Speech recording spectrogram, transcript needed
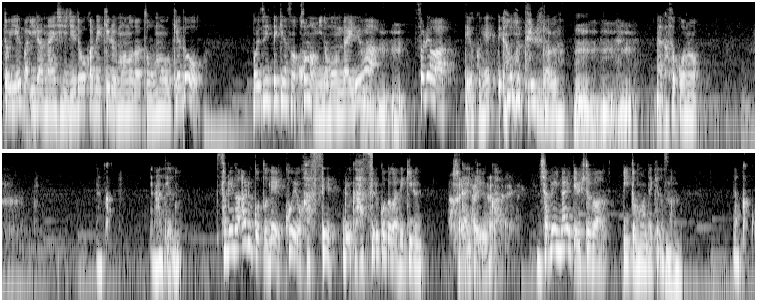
といえばいらないし自動化できるものだと思うけど個人的なその好みの問題では、うんうんそれはあってよくねって思ってる多分。うんうんうん。なんかそこのなんかなんていうの？それがあることで声を発せる発することができる機会というか。ははは喋り慣れてる人はいいと思うんだけどさ、うん。なんかこう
